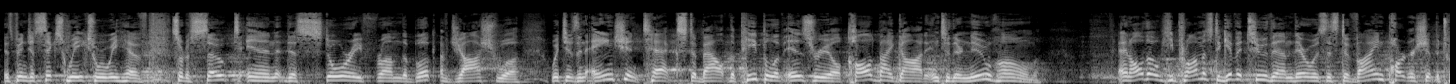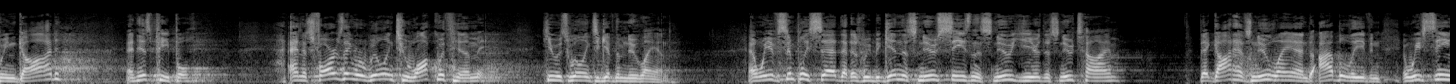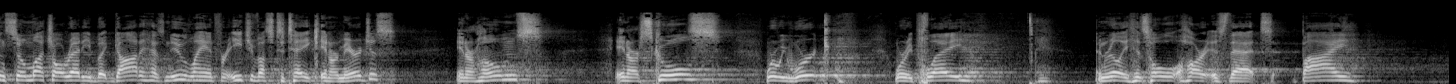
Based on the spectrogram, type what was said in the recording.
It's been just six weeks where we have sort of soaked in this story from the book of Joshua, which is an ancient text about the people of Israel called by God into their new home. And although he promised to give it to them, there was this divine partnership between God and his people and as far as they were willing to walk with him, he was willing to give them new land. And we have simply said that as we begin this new season, this new year, this new time, that God has new land, I believe, and, and we've seen so much already, but God has new land for each of us to take in our marriages, in our homes, in our schools, where we work, where we play. And really, his whole heart is that by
